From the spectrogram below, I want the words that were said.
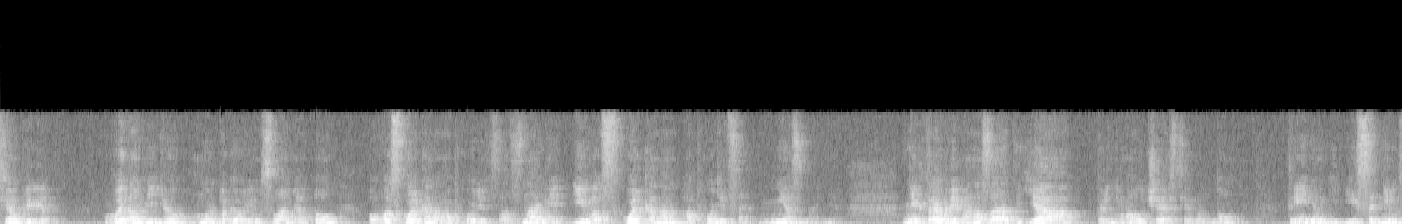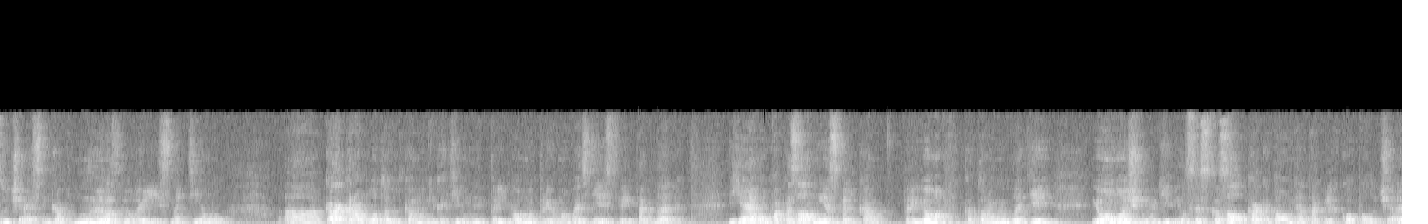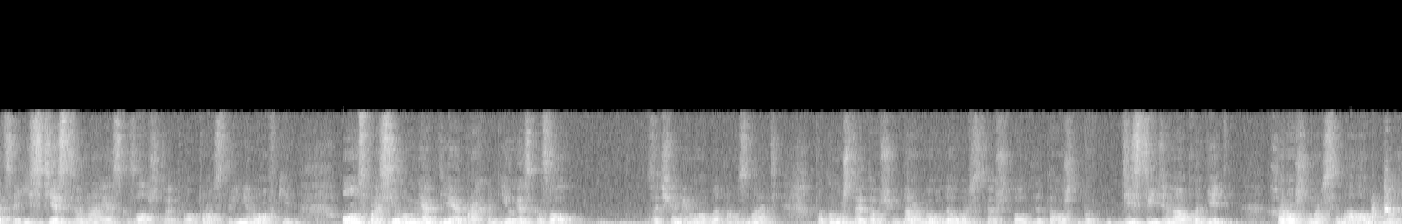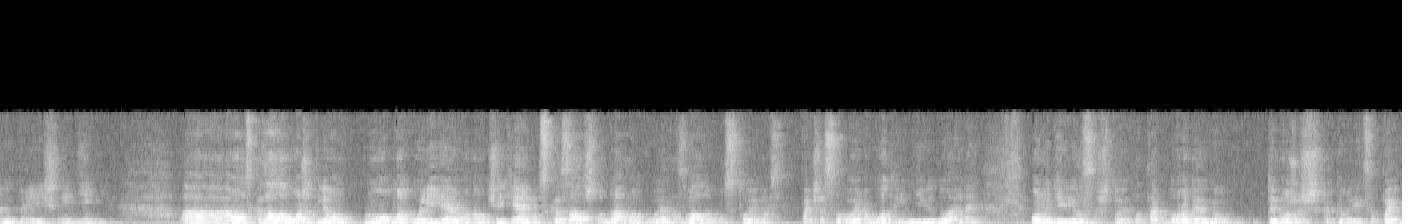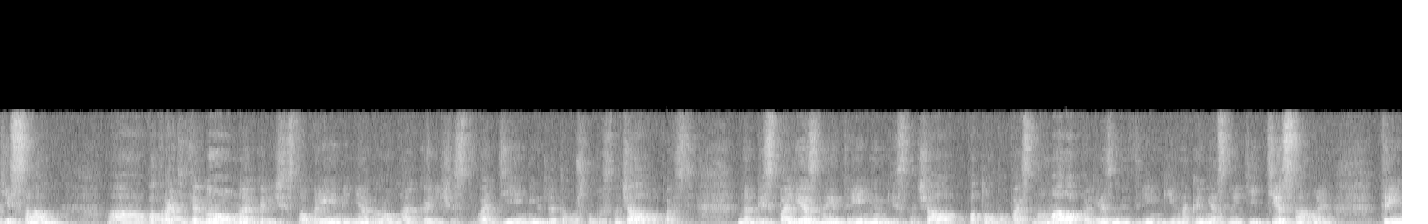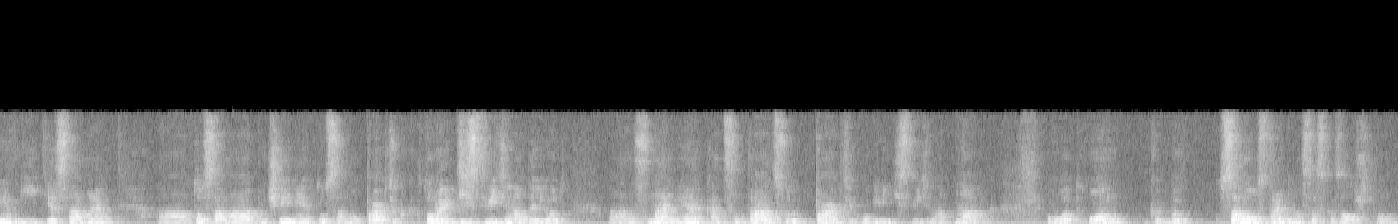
Всем привет! В этом видео мы поговорим с вами о том, во сколько нам обходится знание и во сколько нам обходится незнание. Некоторое время назад я принимал участие в одном тренинге и с одним из участников мы разговорились на тему, а, как работают коммуникативные приемы, приемы воздействия и так далее. Я ему показал несколько приемов, которыми владею, и он очень удивился и сказал, как это у меня так легко получается. Естественно, я сказал, что это вопрос тренировки. Он спросил у меня, где я проходил. Я сказал, зачем ему об этом знать, потому что это очень дорогое удовольствие, что для того, чтобы действительно овладеть хорошим арсеналом, нужны приличные деньги. А он сказал, а может ли он, могу ли я его научить? Я ему сказал, что да, могу. Я назвал ему стоимость почасовой работы индивидуальной. Он удивился, что это так дорого. Я говорю, ты можешь, как говорится, пойти сам, а, потратить огромное количество времени, огромное количество денег для того, чтобы сначала попасть на бесполезные тренинги, сначала потом попасть на малополезные тренинги и, наконец, найти те самые тренинги и те самые, а, то самое обучение, ту самую практику, которая действительно дает а, знания, концентрацию, практику и действительно навык. Вот. Он как бы самоустранился, сказал, что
